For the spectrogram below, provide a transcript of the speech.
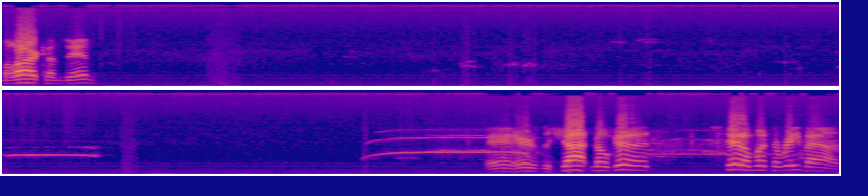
Millar comes in. And here's the shot, no good. Stidham with the rebound.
